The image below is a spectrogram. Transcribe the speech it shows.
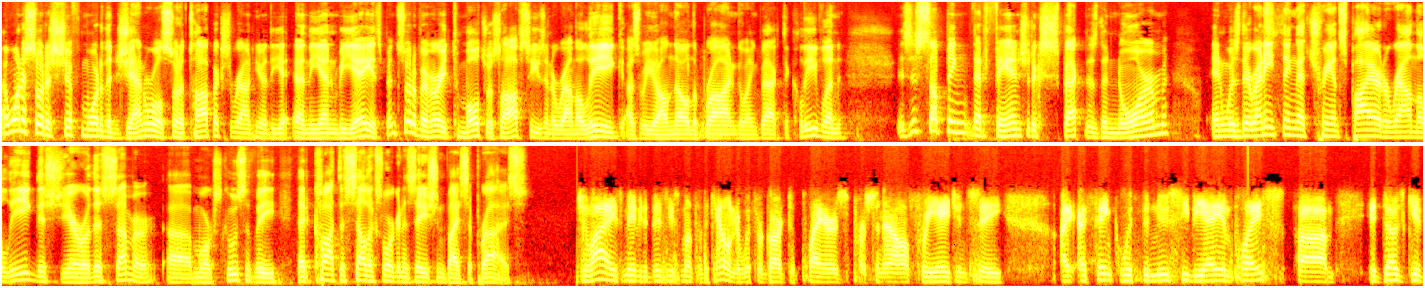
I want to sort of shift more to the general sort of topics around here the, and the NBA. It's been sort of a very tumultuous offseason around the league, as we all know, LeBron going back to Cleveland. Is this something that fans should expect as the norm? And was there anything that transpired around the league this year or this summer, uh, more exclusively, that caught the Celtics organization by surprise? July is maybe the busiest month of the calendar with regard to players, personnel, free agency. I, I think with the new CBA in place, um, it does give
